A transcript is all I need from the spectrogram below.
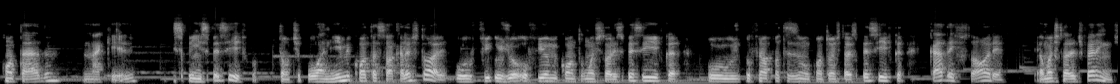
contada naquele em específico. Então, tipo, o anime conta só aquela história. O, o, jogo, o filme conta uma história específica. O, o Final Fantasy 1 conta uma história específica. Cada história é uma história diferente.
